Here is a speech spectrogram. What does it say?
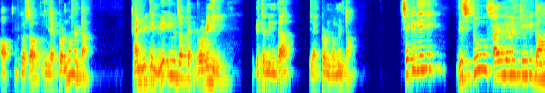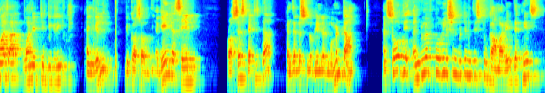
of because of electron momentum. And we can make use of that broadening to determine the electron momentum. Secondly, these two 511 keV gammas are 180 degree angle because of again the same process that is the conservation of linear momentum. And so the angular correlation between these two gamma ray that means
